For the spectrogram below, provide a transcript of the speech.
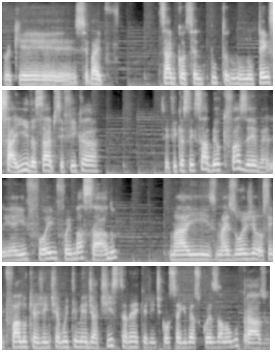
Porque você vai. Sabe quando você puta, não, não tem saída, sabe? Você fica. Você fica sem saber o que fazer, velho. E aí foi, foi embaçado. Mas, mas hoje eu sempre falo que a gente é muito imediatista, né? Que a gente consegue ver as coisas a longo prazo.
